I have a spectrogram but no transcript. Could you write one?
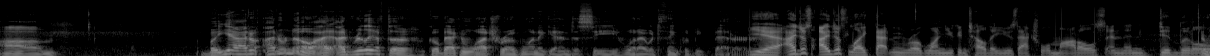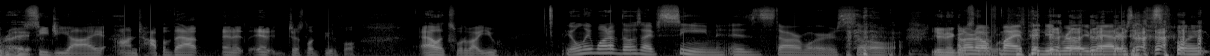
Um, but yeah, I don't I don't know. I, I'd really have to go back and watch Rogue One again to see what I would think would be better. Yeah, I just I just like that in Rogue One. You can tell they used actual models and then did little Right. CGI on top of that, and it it just looked beautiful. Alex, what about you? The only one of those I've seen is Star Wars, so You're gonna go I don't know Star if my opinion really matters at this point.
